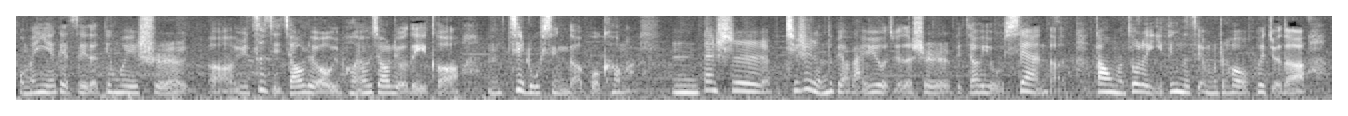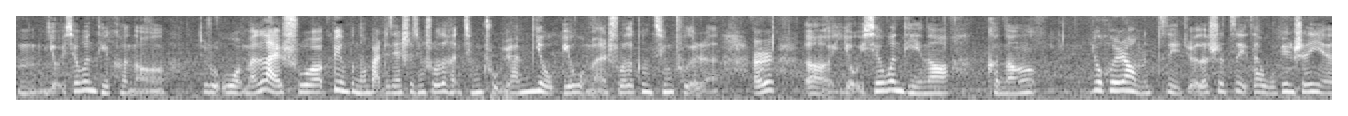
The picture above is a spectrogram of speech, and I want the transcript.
我们也给自己的定位是，呃，与自己交流、与朋友交流的一个，嗯，记录性的博客嘛，嗯，但是其实人的表达欲，我觉得是比较有限的。当我们做了一定的节目之后，会觉得，嗯，有一些问题可能就是我们来说，并不能把这件事情说得很清楚，远有比我们说得更清楚的人，而，呃，有一些问题呢，可能。又会让我们自己觉得是自己在无病呻吟，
